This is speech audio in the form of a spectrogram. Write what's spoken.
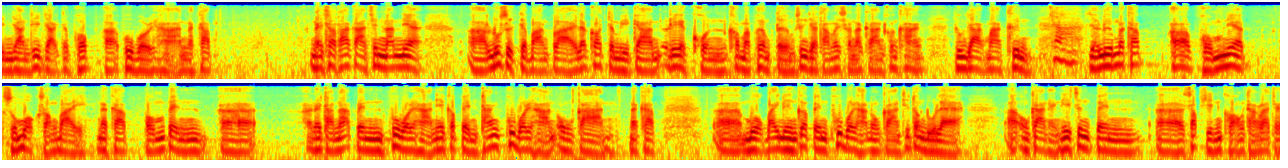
ยืนยันที่อยากจะพบอ่าผู้บริหารนะครับ ในสถานการณ์เช่นนั้นเนี่ยอ่า รู้สึกจะบานปลาย แล้วก็จะมีการเรียกคนเข้ามาเพิ่มเติม ซึ่งจะทำให้สถานการณ์ค่อนข้างยุ่งยากมากขึ้นค่ะอย่าลืมนะครับอ่าผมเนี่ยสวมหมวกสองใบนะครับ ผมเป็นอ่าในฐานะเป็นผู้บริหารเนี่ยก็เป็นทั้งผู้บริหารองค์การนะครับอ่าหมวกใบหนึ่งก็เป็นผู้บริหารองค์การที่ต้องดูแลอ่าองค์การแห่งนี้ซึ่งเป็นอ่าทรัพย์สินของทางราช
